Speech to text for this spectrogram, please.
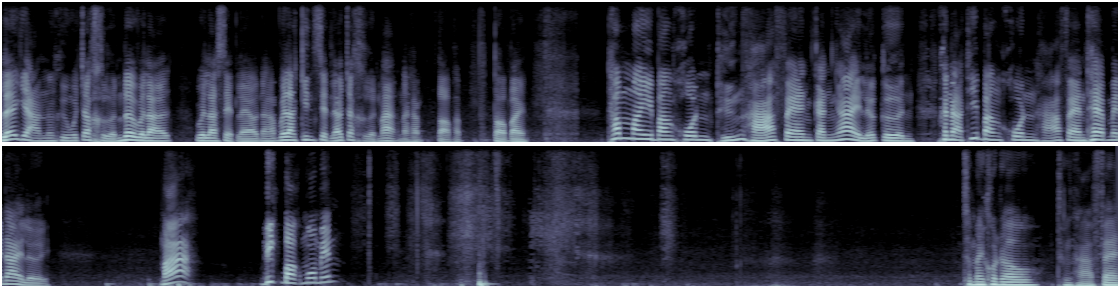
และอีกอย่างหนึ่งคือมันจะเขินด้วยเวลาเวลาเสร็จแล้วนะครับ เวลากินเสร็จแล้วจะเขินมากนะครับ ต่อครับต่อไป ทำไมบางคนถึงหาแฟนกันง่ายเหลือเกิน ขณะที่บางคนหาแฟนแทบไม่ได้เลย มาบิ๊กบอกโมเมนต์ทำไมคนเราถึงหาแฟน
